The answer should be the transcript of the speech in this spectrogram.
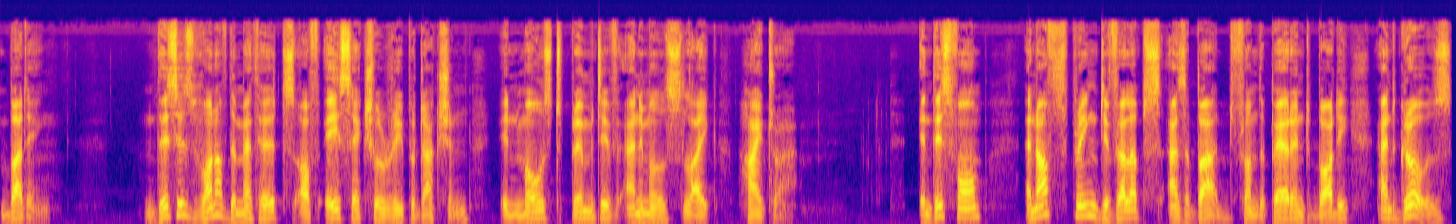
Budding this is one of the methods of asexual reproduction in most primitive animals like Hydra. In this form, an offspring develops as a bud from the parent body and grows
